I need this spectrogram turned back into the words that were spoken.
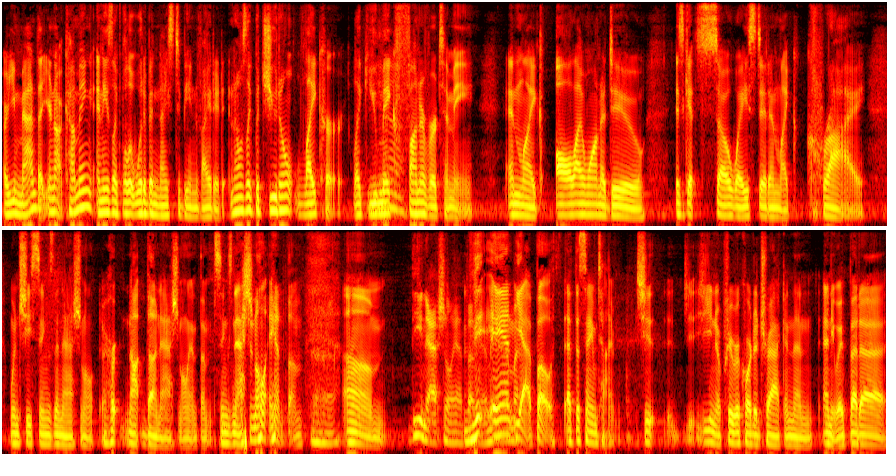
are you mad that you're not coming?" And he's like, "Well, it would have been nice to be invited." And I was like, "But you don't like her. Like, you make fun of her to me, and like all I want to do is get so wasted and like cry." When she sings the national, her, not the national anthem, sings national anthem. Um, The national anthem. the- I mean, and yeah, both at the same time. She, you know, pre-recorded track, and then anyway. But uh,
